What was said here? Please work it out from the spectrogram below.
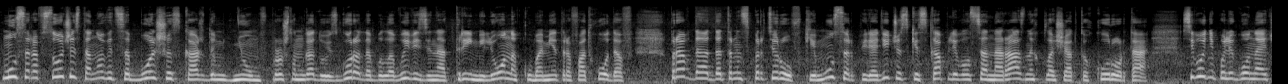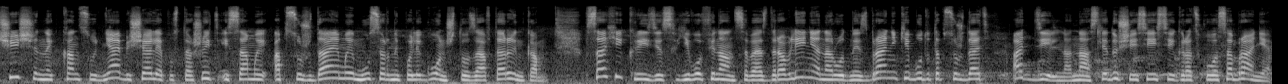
Мусора в Сочи становится больше с каждым днем. В прошлом году из города было вывезено 3 миллиона кубометров отходов. Правда, до транспортировки мусор периодически скапливался на разных площадках курорта. Сегодня полигоны очищены. К концу дня обещали опустошить и самый обсуждаемый мусорный полигон, что за авторынком. В Сахе кризис. Его финансовое оздоровление народные избранники будут обсуждать отдельно на следующей сессии городского собрания.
